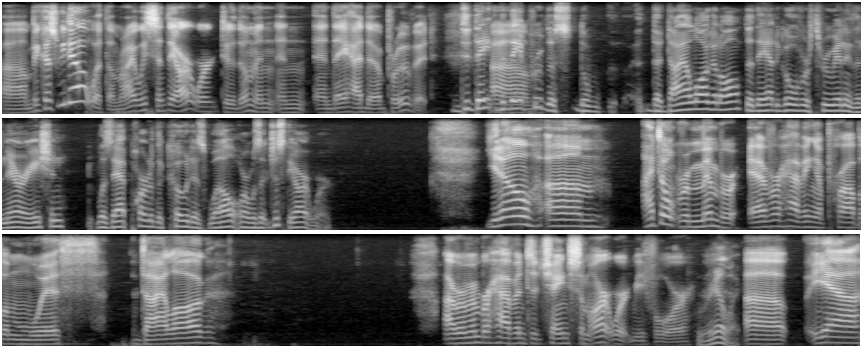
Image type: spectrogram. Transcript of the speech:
um, because we dealt with them, right? We sent the artwork to them, and, and, and they had to approve it. Did they did they Um, approve this the the dialogue at all? Did they have to go over through any of the narration? Was that part of the code as well, or was it just the artwork? You know, um, I don't remember ever having a problem with dialogue. I remember having to change some artwork before. Really? Uh, yeah,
